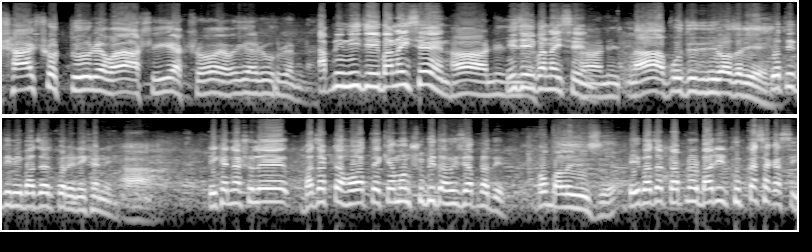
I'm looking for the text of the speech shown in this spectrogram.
ষাট সত্তর এবার আশি একশো এর উপরে না। আপনি নিজেই বানাইছেন? হ্যাঁ নিজেই। বানাইছেন? না প্রতিদিনই বাজারে। প্রতিদিনই বাজার করেন এখানে? এখানে আসলে বাজারটা হওয়াতে কেমন সুবিধা হয়েছে আপনাদের? খুব ভালোই হয়েছে। এই বাজারটা আপনার বাড়ির খুব কাছাকাছি?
